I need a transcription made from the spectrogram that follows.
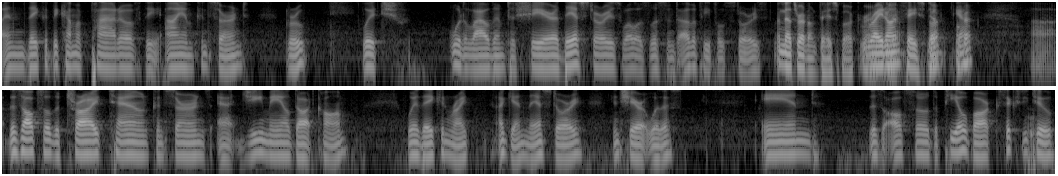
and they could become a part of the I Am Concerned group, which would allow them to share their story as well as listen to other people's stories. And that's right on Facebook, right? Right, Yeah. on Facebook. Yeah. Yeah. Okay. Uh, there's also the Tri-Town Concerns at gmail.com where they can write, again, their story and share it with us. And there's also the P.O. Box 62,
